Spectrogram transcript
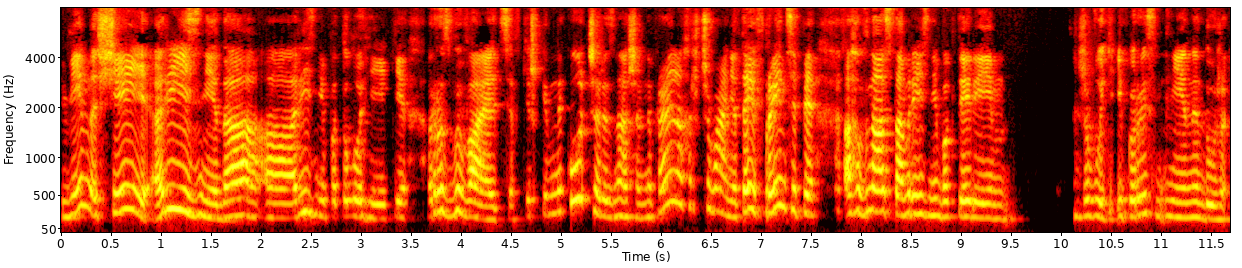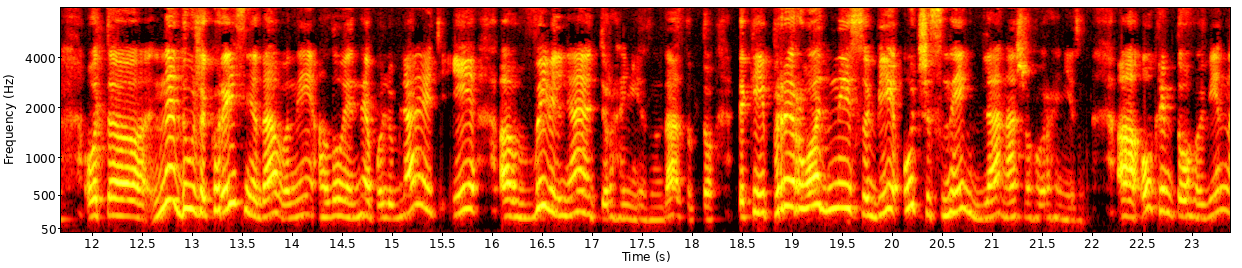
він ще й різні, да, різні патології, які розвиваються в кишківнику через наше неправильне харчування. Та й в принципі в нас там різні бактерії живуть і корисні, і не дуже. От е, не дуже корисні, да, вони алої не полюбляють і е, вивільняють організм. Да, тобто такий природний собі очисник для нашого організму. А окрім того, він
